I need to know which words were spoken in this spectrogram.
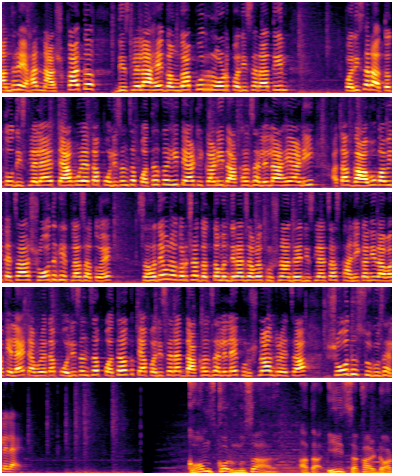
आंधळे हा नाशकात दिसलेला आहे. गंगापूर रोड परिसरातील परिसरात तो दिसलेला आहे. त्यामुळे आता पोलिसांचं पथकही त्या ठिकाणी दाखल झालेलं आहे आणि आता गावोगावी त्याचा शोध घेतला जातोय. सहदेव नगरच्या दत्त मंदिराजवळ कृष्णा आंधळे दिसल्याचा स्थानिकांनी दावा केलाय. त्यामुळे आता पोलिसांचं पथक त्या परिसरात दाखल झालेलं आहे. कृष्णा आंधळेचा शोध सुरू झालेला आहे. कॉमस्कोरनुसार आता ई सकाळ डॉट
